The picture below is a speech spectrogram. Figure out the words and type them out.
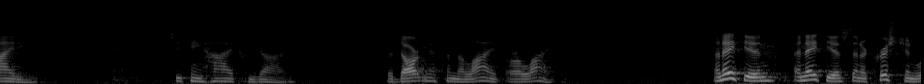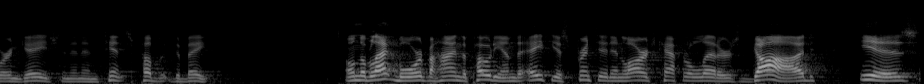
Hiding. She can't hide from God. The darkness and the light are alike. An atheist, an atheist and a Christian were engaged in an intense public debate. On the blackboard behind the podium, the atheist printed in large capital letters God is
